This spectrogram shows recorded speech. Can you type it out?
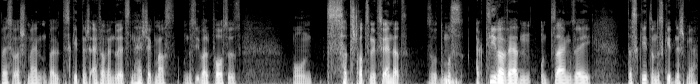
weißt du, was ich meine? Weil das geht nicht einfach, wenn du jetzt einen Hashtag machst und das überall postest und das hat sich trotzdem nichts verändert. So, du musst aktiver werden und sagen, so, hey, das geht und das geht nicht mehr.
